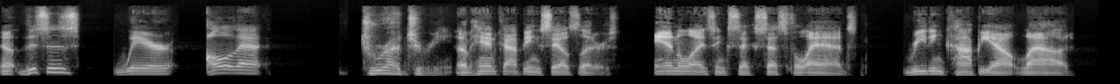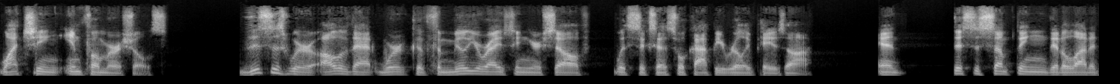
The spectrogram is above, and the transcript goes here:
Now, this is where all that drudgery of hand copying sales letters, analyzing successful ads, reading copy out loud, watching infomercials. This is where all of that work of familiarizing yourself with successful copy really pays off. And this is something that a lot of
